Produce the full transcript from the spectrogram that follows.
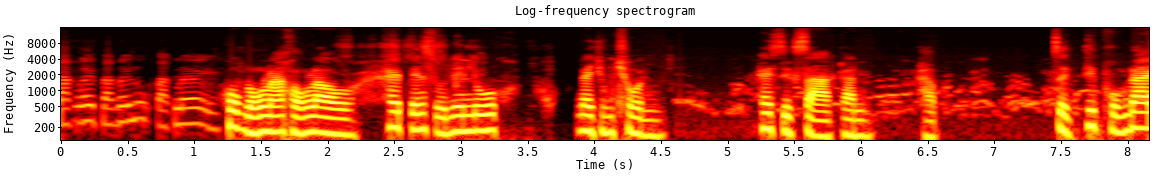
ตักเลยตักเลยลูกตักเลยโคกหนองนาของเราให้เป็นศูนย์เรียนรู้ในชุมชน ให้ศึกษากันครับศึกที่ผมได้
